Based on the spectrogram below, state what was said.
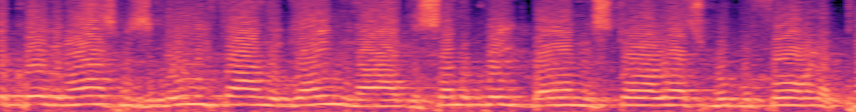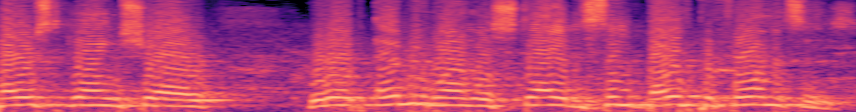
of quick announcements. Immediately following the game tonight, the Summer Creek Band and Starlets will be performing a post-game show. We hope everyone will stay to see both performances.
